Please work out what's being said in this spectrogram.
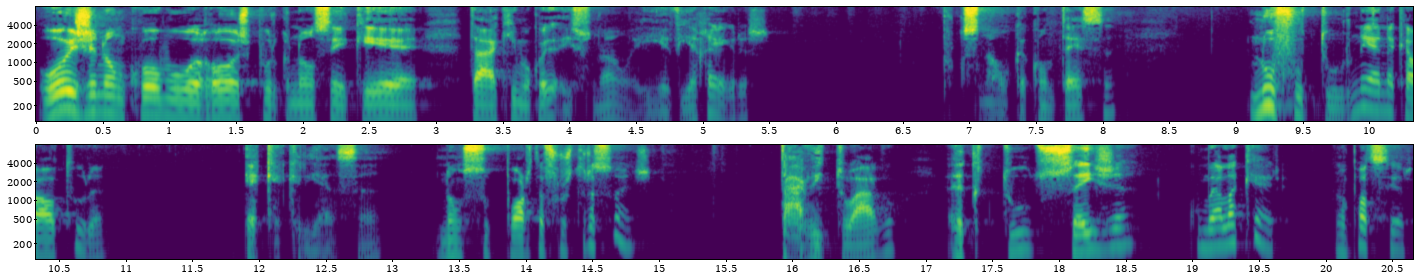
hoje não como o arroz porque não sei o que está aqui uma coisa. Isso não, aí havia regras. Porque senão o que acontece no futuro, nem é naquela altura é que a criança não suporta frustrações. Está habituado a que tudo seja como ela quer. Não pode ser.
